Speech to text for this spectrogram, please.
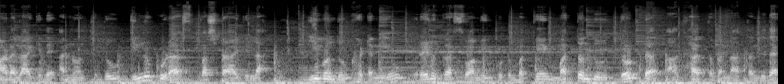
ಮಾಡಲಾಗಿದೆ ಅನ್ನುವಂಥದ್ದು ಇನ್ನೂ ಕೂಡ ಸ್ಪಷ್ಟ ಆಗಿಲ್ಲ. ಈ ಒಂದು ಘಟನೆಯು ರೇಣುಕಾಸ್ವಾಮಿ ಕುಟುಂಬಕ್ಕೆ ಮತ್ತೊಂದು ದೊಡ್ಡ ಆಘಾತವನ್ನ ತಂದಿದೆ.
